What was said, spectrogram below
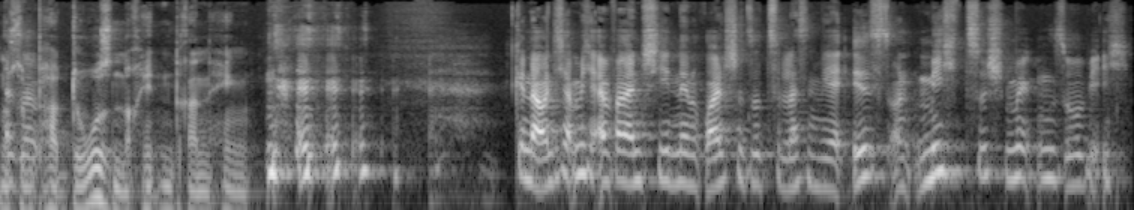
Noch also, so ein paar Dosen noch hinten dran hängen. genau, und ich habe mich einfach entschieden, den Rollstuhl so zu lassen, wie er ist und mich zu schmücken, so wie ich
